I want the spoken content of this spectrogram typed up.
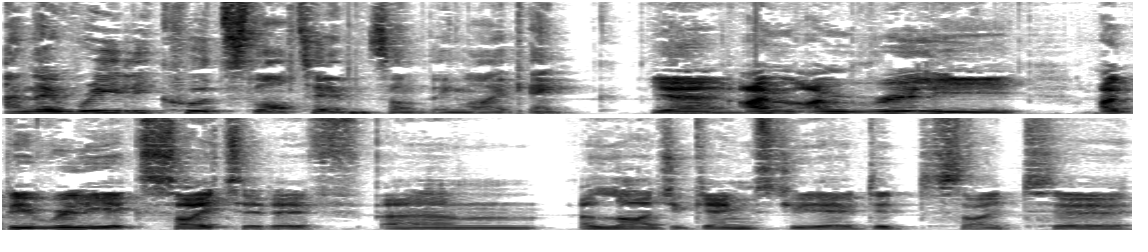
And they really could slot in something like Ink. Yeah, I'm. I'm really. I'd be really excited if um, a larger game studio did decide to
